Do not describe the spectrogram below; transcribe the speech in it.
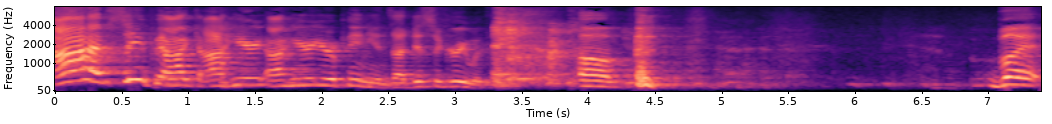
I have seen. I, I hear. I hear your opinions. I disagree with them. Um, but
